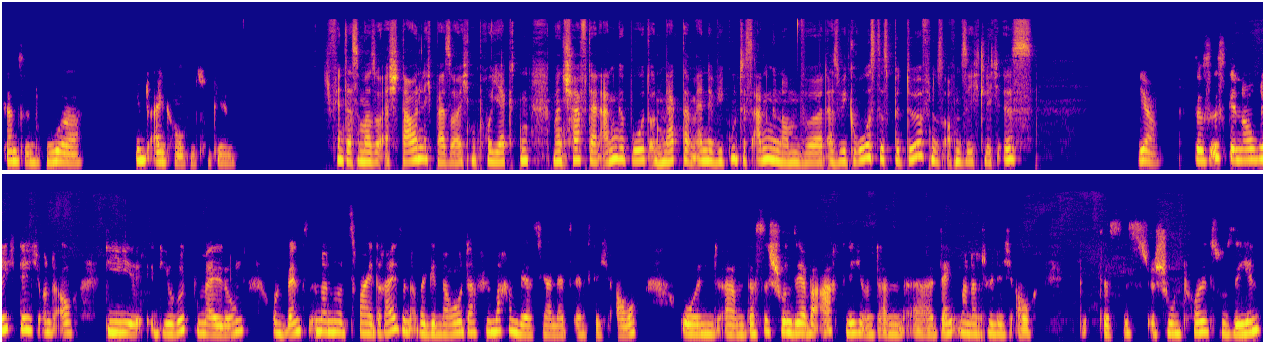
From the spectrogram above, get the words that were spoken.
ganz in Ruhe und einkaufen zu gehen. Ich finde das immer so erstaunlich bei solchen Projekten. Man schafft ein Angebot und merkt am Ende, wie gut es angenommen wird, also wie groß das Bedürfnis offensichtlich ist. Ja, das ist genau richtig und auch die, die Rückmeldung. Und wenn es immer nur zwei, drei sind, aber genau dafür machen wir es ja letztendlich auch. Und ähm, das ist schon sehr beachtlich. Und dann äh, denkt man natürlich auch, das ist schon toll zu sehen,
